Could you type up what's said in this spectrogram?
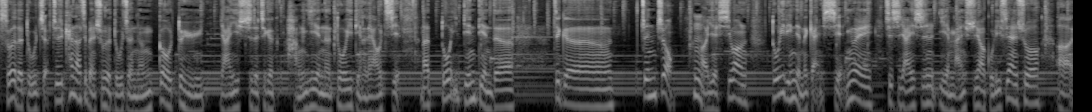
所有的读者，就是看到这本书的读者，能够对于牙医师的这个行业呢多一点了解，那多一点点的。这个尊重啊，也希望多一点点的感谢，因为其实牙医师也蛮需要鼓励。虽然说呃，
